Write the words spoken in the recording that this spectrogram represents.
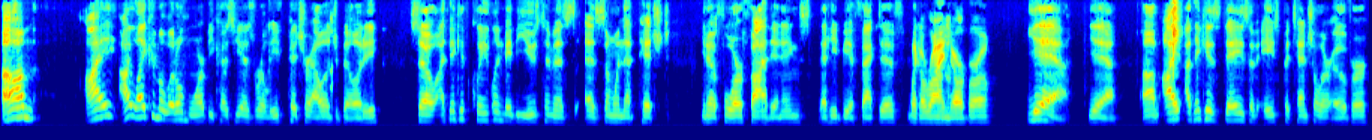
Um, I I like him a little more because he has relief pitcher eligibility. So I think if Cleveland maybe used him as as someone that pitched, you know, four or five innings, that he'd be effective, like a Ryan Yarbrough. Yeah, yeah. Um, I I think his days of ace potential are over,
